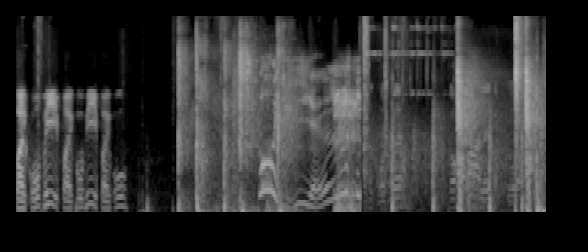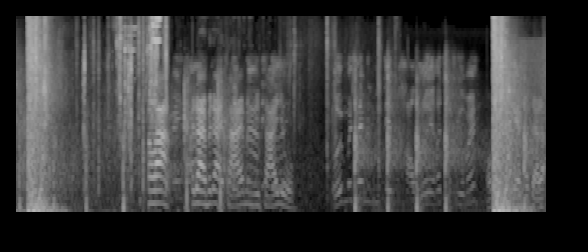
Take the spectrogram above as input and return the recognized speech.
ปล่อยกูพี่ปล่อยกูพี่ปล่อยกูโอ้ยเหี้ยเอ้ยตะโกนเลยก็เข้าบ้านเลยสองตัวข้างล่างไม่ได้ไม่ได้ซ้ายมันมีซ้ายอยู่เฮ้ยไม่ใช่มันมี เต็มเขาเลยเขาจะฟิวไหมอ๋อโอเคเข้าใจละ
